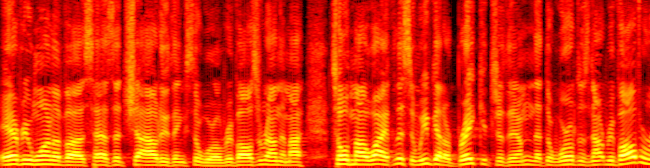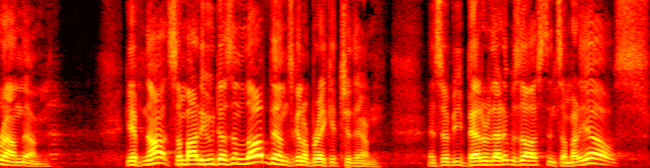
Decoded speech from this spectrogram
Every one of us has a child who thinks the world revolves around them. I told my wife, listen, we've got to break it to them that the world does not revolve around them. If not, somebody who doesn't love them is going to break it to them. And so it'd be better that it was us than somebody else.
